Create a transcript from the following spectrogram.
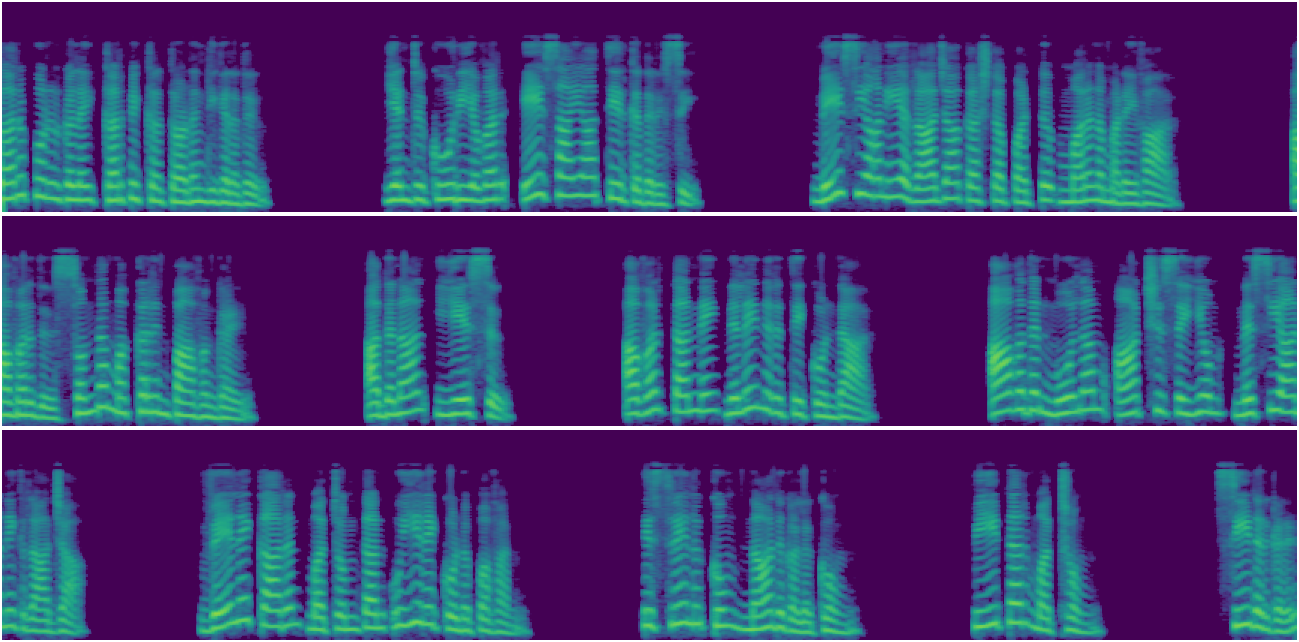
கருப்பொருள்களை கற்பிக்கத் தொடங்குகிறது என்று கூறியவர் ஏசாயா தீர்க்கதரிசி. மேசியானிய ராஜா கஷ்டப்பட்டு மரணமடைவார். அவரது சொந்த மக்களின் பாவங்கள். அதனால் இயேசு அவர் தன்னை நிலைநிறுத்திக் கொண்டார். ஆவதன் மூலம் ஆட்சி செய்யும் மெசியானிக் ராஜா. வேலைக்காரன் மற்றும் தன் உயிரைக் கொடுப்பவன். இஸ்ரேலுக்கும் நாடுகளுக்கும். பீட்டர் மற்றும் சீடர்கள்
